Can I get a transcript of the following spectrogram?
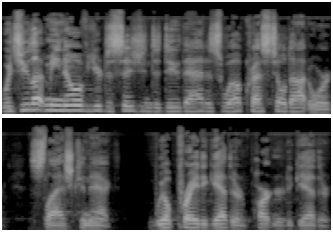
would you let me know of your decision to do that as well? cresthill.org slash connect. We'll pray together and partner together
